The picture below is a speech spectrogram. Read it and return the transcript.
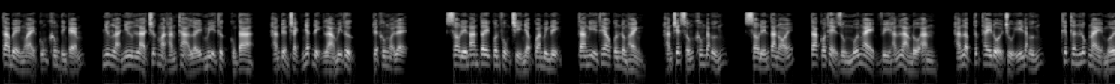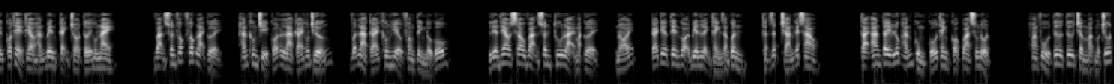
ta bề ngoài cũng không tính kém, nhưng là như là trước mặt hắn thả lấy mỹ thực cùng ta, hắn tuyển trạch nhất định là mỹ thực, tuyệt không ngoại lệ. Sau đến an tây quân phụng chỉ nhập quan bình định, ta nghĩ theo quân đồng hành, hắn chết sống không đáp ứng, sau đến ta nói, ta có thể dùng mỗi ngày vì hắn làm đồ ăn, hắn lập tức thay đổi chủ ý đáp ứng, thiếp thân lúc này mới có thể theo hắn bên cạnh cho tới hôm nay vạn xuân phốc phốc lại cười, hắn không chỉ có là cái hôn trướng, vẫn là cái không hiểu phong tình đầu gỗ. Liền theo sau vạn xuân thu lại mặt cười, nói, cái tiêu tên gọi biên lệnh thành giám quân, thật rất chán ghét sao? Tại an tây lúc hắn cùng cố thanh có qua xung đột. Hoàng phủ tư tư trầm mặc một chút,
